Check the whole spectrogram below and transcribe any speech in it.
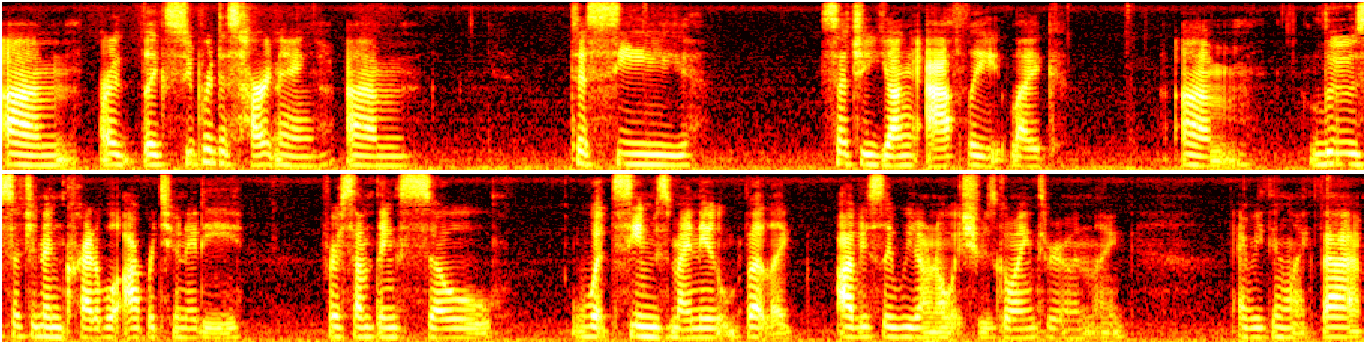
Um or like super disheartening um to see such a young athlete like um lose such an incredible opportunity for something so what seems minute, but like obviously we don't know what she was going through and like everything like that.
